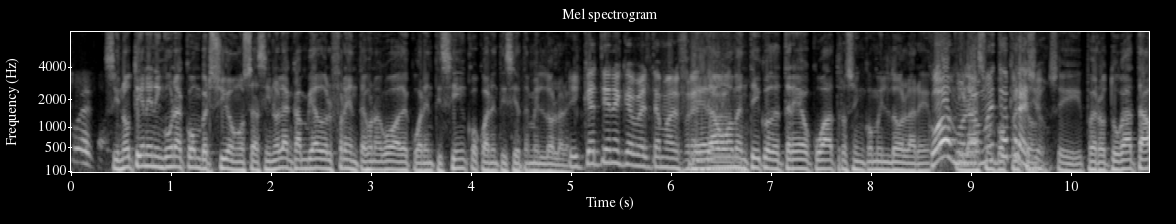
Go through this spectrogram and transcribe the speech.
cuesta? Si no tiene ninguna conversión, o sea, si no le han cambiado el frente, es una guagua de 45 o 47 mil dólares. ¿Y qué tiene que ver el tema del frente? Le da un aumentico de 3 o 4 o 5 mil dólares. ¿Cómo? ¿Le un aumenta el precio? Sí, pero tú gastas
